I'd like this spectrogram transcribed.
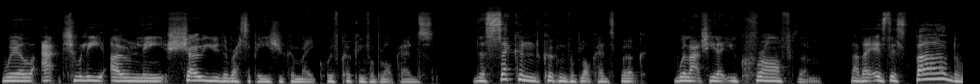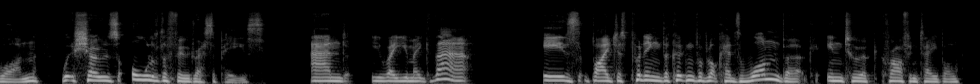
will actually only show you the recipes you can make with Cooking for Blockheads. The second Cooking for Blockheads book will actually let you craft them. Now there is this third one which shows all of the food recipes. And you, where you make that is by just putting the Cooking for Blockheads one book into a crafting table,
